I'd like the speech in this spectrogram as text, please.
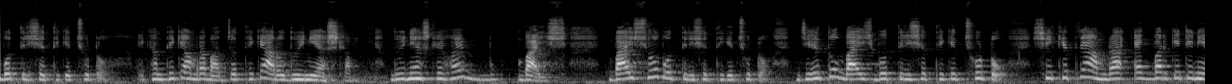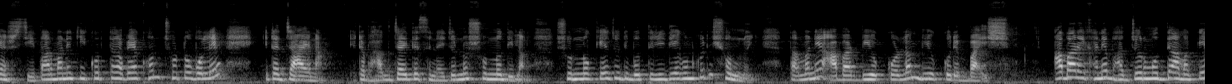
বত্রিশের থেকে ছোট। এখান থেকে আমরা বাজ্যর থেকে আরও দুই নিয়ে আসলাম। দুই নিয়ে আসলে হয় বাইশ। বাইশও বত্রিশের থেকে ছোট। যেহেতু বাইশ বত্রিশের থেকে ছোট, সেক্ষেত্রে আমরা একবার কেটে নিয়ে আসছি। তার মানে কি করতে হবে এখন? ছোট বলে এটা যায় না। এটা ভাগ যাইতেছে না এই জন্য শূন্য দিলাম। শূন্যকে যদি বত্রিশ দিয়ে গুণ করি, শূন্যই। তার মানে আবার বিয়োগ করলাম, বিয়োগ করে বাইশ। আবার এখানে ভাজ্যর মধ্যে আমাকে,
